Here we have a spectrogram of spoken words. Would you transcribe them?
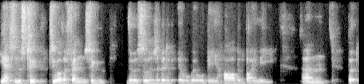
yes, and there's two two other friends who there was sort of a bit of ill will being harboured by me. Um, but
